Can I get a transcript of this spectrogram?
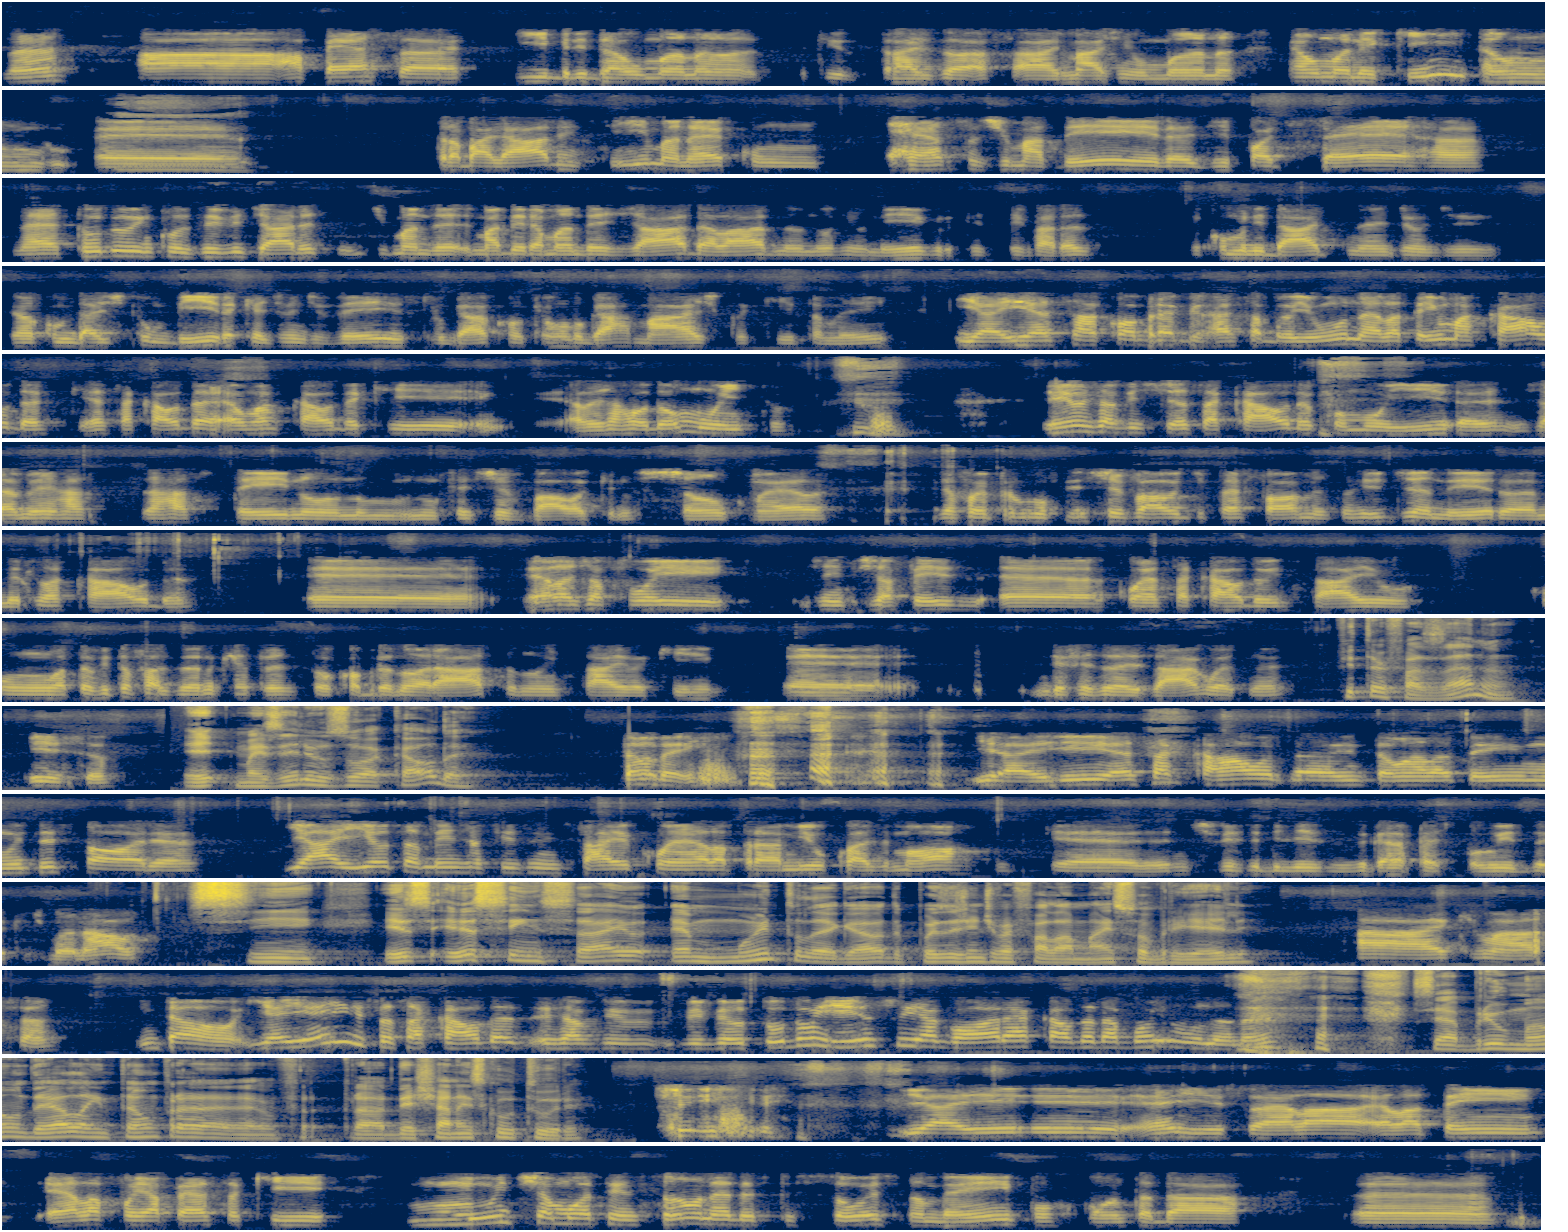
né? A, a peça híbrida humana que traz a, a imagem humana é um manequim, então é. Trabalhado em cima, né, com restos de madeira, de pó de serra, né, tudo inclusive de áreas de madeira mandejada lá no, no Rio Negro, que tem várias comunidades, né, de onde tem uma comunidade de Tumbira, que é de onde veio esse lugar, que é um lugar mágico aqui também. E aí essa cobra, essa boiuna, ela tem uma cauda, que essa cauda é uma cauda que ela já rodou muito. Eu já vesti essa cauda como ira, já me arrastei no, no, no, festival aqui no chão com ela. Já foi para um festival de performance no Rio de Janeiro, a mesma cauda. É, ela já foi, a gente já fez é, com essa cauda o um ensaio com o ator Vitor Fazano, que representou Cobra Norato no ensaio aqui é, em defesa das águas, né? Vitor Fazano? Isso. E, mas ele usou a cauda? Também. e aí, essa cauda, então, ela tem muita história. E aí, eu também já fiz um ensaio com ela para Mil Quase Mortos, que é, a gente visibiliza os igarapés poluídos aqui de Manaus. Sim, esse, esse ensaio é muito legal, depois a gente vai falar mais sobre ele. Ai, que massa. Então, e aí é isso, essa cauda já viveu tudo isso e agora é a cauda da boiuna, né? Você abriu mão dela então para deixar na escultura. Sim. E aí é isso, ela ela tem, ela foi a peça que muito chamou a atenção, né, das pessoas também por conta da uh,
